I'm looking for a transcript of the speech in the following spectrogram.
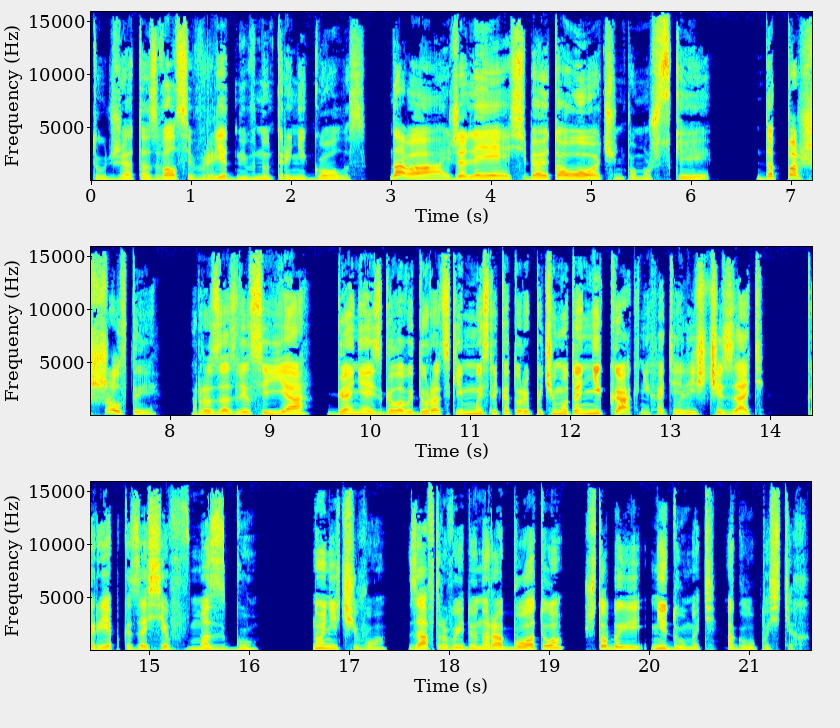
Тут же отозвался вредный внутренний голос. «Давай, жалей себя, это очень по-мужски». «Да пошел ты!» — разозлился я, гоняя из головы дурацкие мысли, которые почему-то никак не хотели исчезать, крепко засев в мозгу. Но ничего, завтра выйду на работу, чтобы не думать о глупостях.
